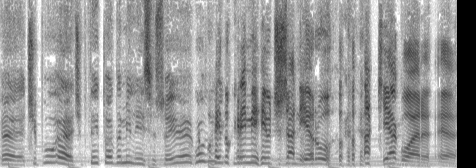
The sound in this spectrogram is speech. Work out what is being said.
É, é tipo, é, tipo território da milícia. Isso aí é igual. O rei do crime Rio de Janeiro, aqui agora. É.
